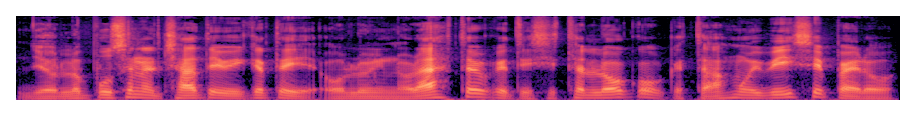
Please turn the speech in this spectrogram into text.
yo lo puse en el chat y vi que te, o lo ignoraste o que te hiciste loco o que estabas muy busy, pero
